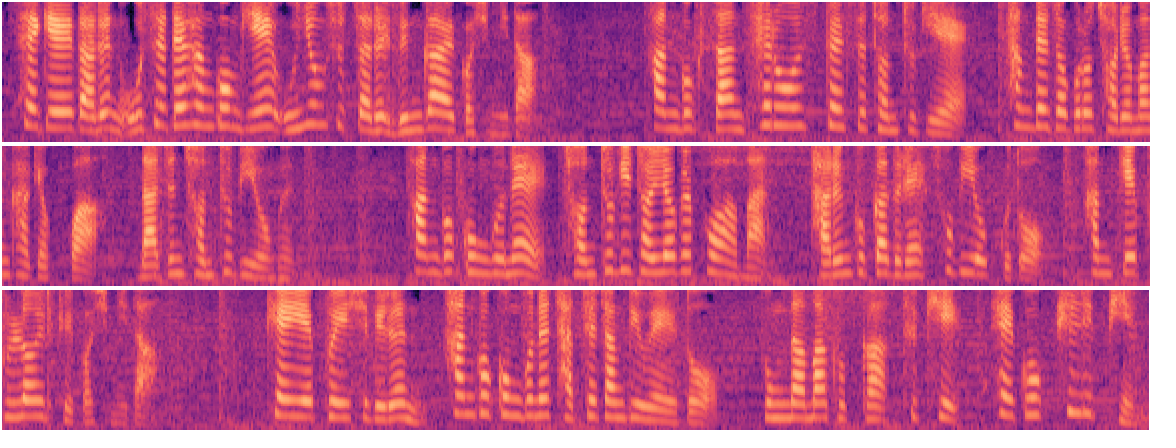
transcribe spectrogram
세계의 다른 5세대 항공기의 운용 숫자를 능가할 것입니다. 한국산 새로운 스텔스 전투기의 상대적으로 저렴한 가격과 낮은 전투 비용은 한국 공군의 전투기 전력을 포함한 다른 국가들의 소비 욕구도 함께 불러일으킬 것입니다. KF-21은 한국 공군의 자체 장비 외에도 동남아 국가, 특히 태국, 필리핀,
